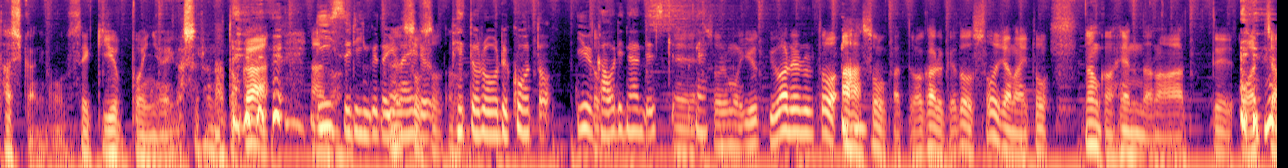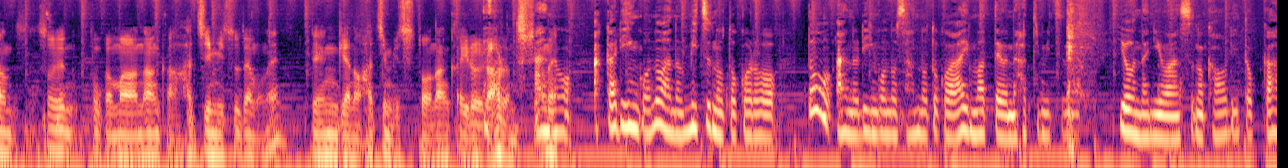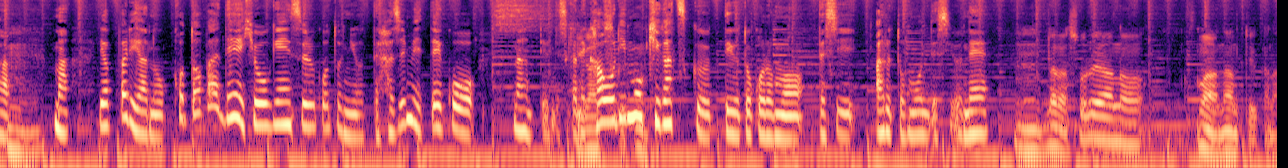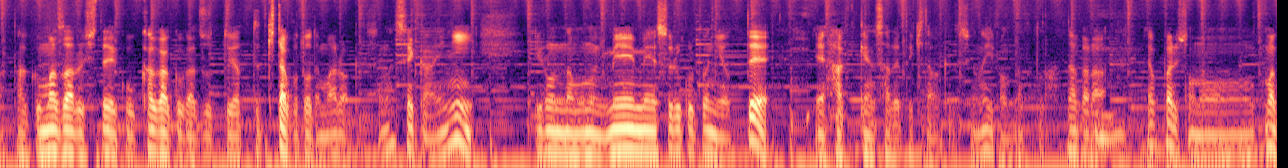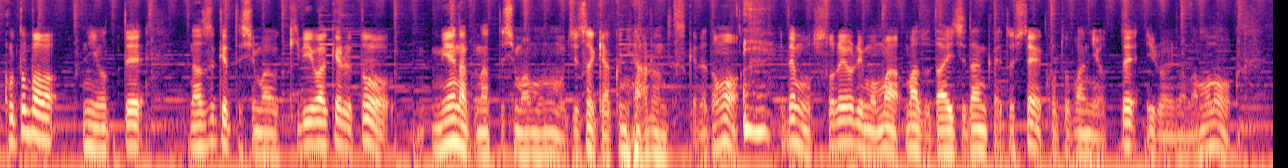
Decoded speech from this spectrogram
確かにこう石油っぽい匂いがするなとか。リースリングのいわゆるペトロールコートいう香りなんですけどね、えー、それも言われるとああそうかってわかるけどそうじゃないとなんか変だなって終わっちゃうんです。それとかまあなんか蜂蜜でもねレンゲの蜂蜜となんかいろいろあるんですよね。あの赤リンゴのあの蜜のところとあのリンゴの酸のところ相まったような蜂蜜のようなニュアンスの香りとか、うん、まあ、やっぱりあの言葉で表現することによって初めてこうなんていうんですかね香りも気が付くっていうところも私あると思うんですよね。うん、だからそれあのまあなんていうかなたくまざるしてこう科学がずっとやってきたことでもあるわけですよね。世界にいろんなものに命名することによってえ発見されてきたわけですよねいろんなことが。だから、やっぱりその、まあ、言葉によって名付けてしまう切り分けると見えなくなってしまうものも実は逆にあるんですけれども、えー、でもそれよりもまあまず第一段階として言葉によっていろいろなものを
